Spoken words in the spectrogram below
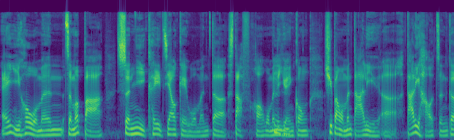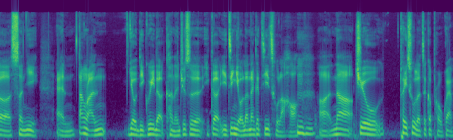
哎，以后我们怎么把生意可以交给我们的 staff 哈，我们的员工去帮我们打理呃，打理好整个生意。，and，当然有 degree 的，可能就是一个已经有了那个基础了哈，啊，那就推出了这个 program。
